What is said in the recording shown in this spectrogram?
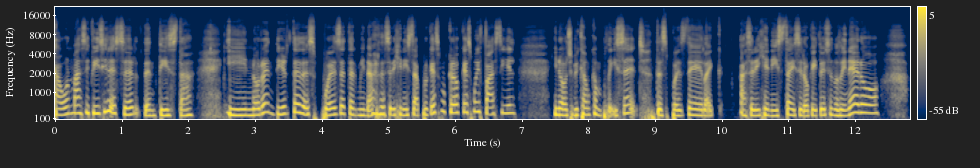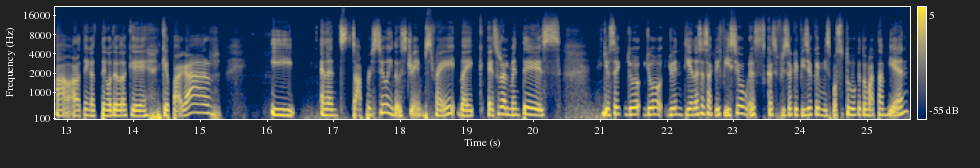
Aún más difícil es ser dentista y no rendirte después de terminar de ser higienista, porque es, creo que es muy fácil, you know, to become complacent después de, like, hacer higienista y decir, ok, estoy haciendo dinero, ah, ahora tengo, tengo deuda que, que pagar y and then stop pursuing those dreams, right? Like, eso realmente es, yo sé, yo, yo, yo entiendo ese sacrificio, es sacrificio que mi esposo tuvo que tomar también.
